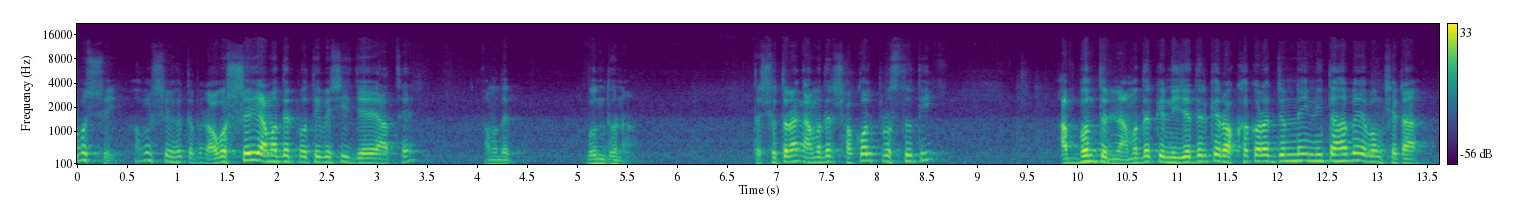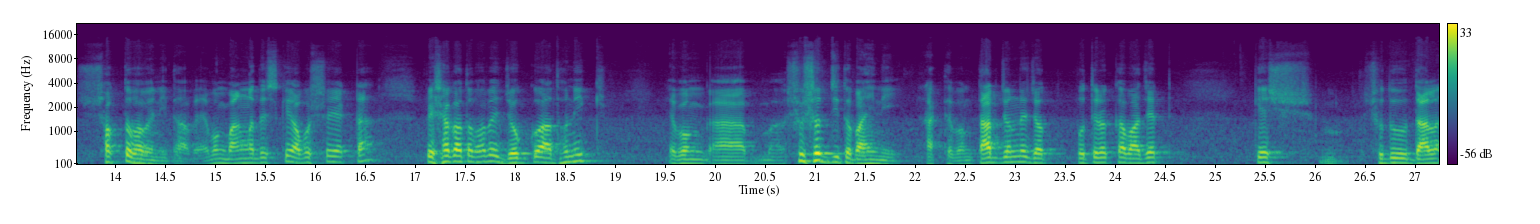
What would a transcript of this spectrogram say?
অবশ্যই অবশ্যই হতে পারে। অবশ্যই আমাদের প্রতিবেশী যে আছে আমাদের বন্ধু না। তো সুতরাং আমাদের সকল প্রস্তুতি আভ্যন্তরীণ, আমাদেরকে নিজেদেরকে রক্ষা করার জন্যই নিতে হবে এবং সেটা শক্তভাবে নিতে হবে এবং বাংলাদেশকে অবশ্যই একটা পেশাগতভাবে যোগ্য, আধুনিক এবং সুসজ্জিত বাহিনী রাখতে এবং তার জন্য যত প্রতিরক্ষা বাজেটকে শুধু দালা,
